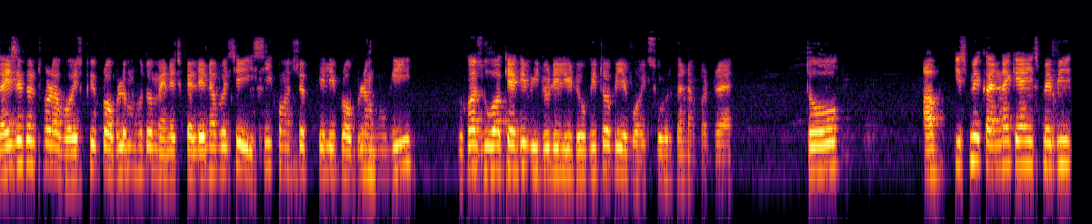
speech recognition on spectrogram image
guys अगर थोड़ा वॉइस की प्रॉब्लम हो तो मैनेज कर लेना, बस ये इसी कॉन्सेप्ट के लिए प्रॉब्लम होगी। बिकॉज़ हुआ क्या कि वीडियो डिलीट होगी तो अब ये वॉइस ओवर करना पड़ रहा है। तो अब इसमें करना क्या है, इसमें भी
